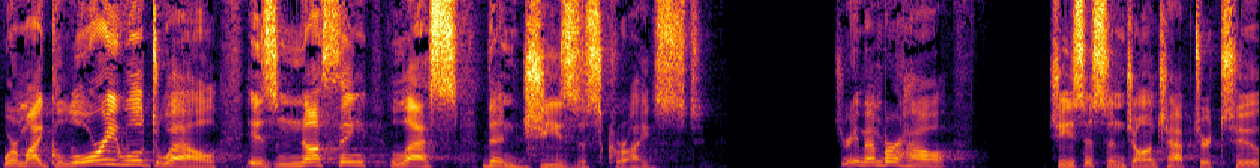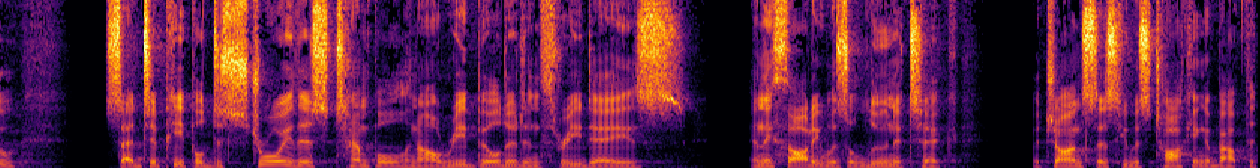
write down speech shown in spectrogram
where my glory will dwell is nothing less than Jesus Christ. Do you remember how Jesus in John chapter 2 said to people, Destroy this temple and I'll rebuild it in three days. And they thought he was a lunatic. But John says he was talking about the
